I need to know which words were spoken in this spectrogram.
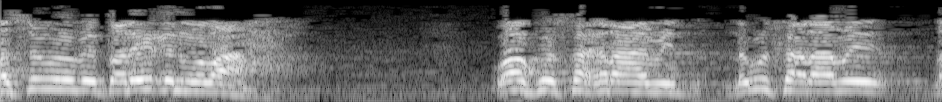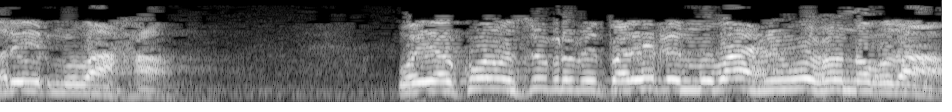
asugru biariiqin mubaax waa ku sakhraamid lagu sakhraamay ariiq mubaaxa wa yakuunu sugru biariiqin mubaaxin wuxuu noqdaa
